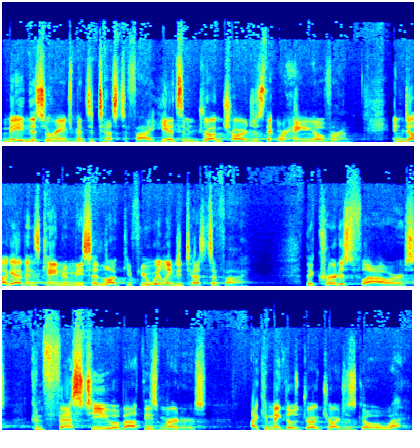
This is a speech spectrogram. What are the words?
made this arrangement to testify. He had some drug charges that were hanging over him. And Doug Evans came to him and he said, Look, if you're willing to testify that Curtis Flowers confessed to you about these murders, I can make those drug charges go away.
